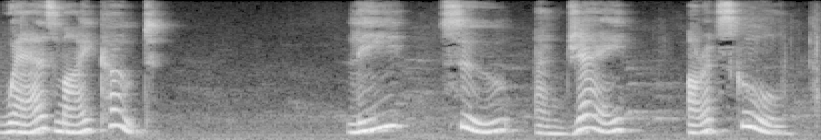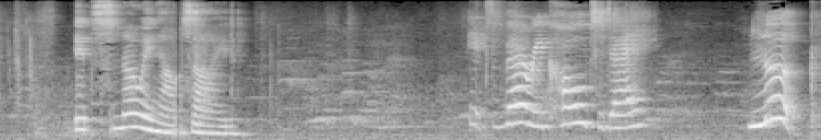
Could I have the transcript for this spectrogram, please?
Where's my coat? Lee, Sue, and Jay are at school. It's snowing outside. It's very cold today. Look,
